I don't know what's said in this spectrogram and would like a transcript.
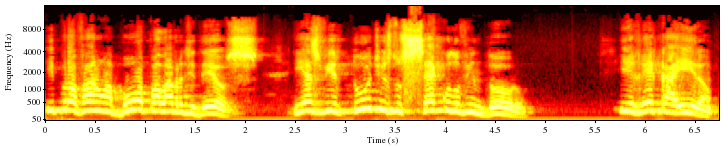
e provaram a boa palavra de Deus e as virtudes do século vindouro e recaíram,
